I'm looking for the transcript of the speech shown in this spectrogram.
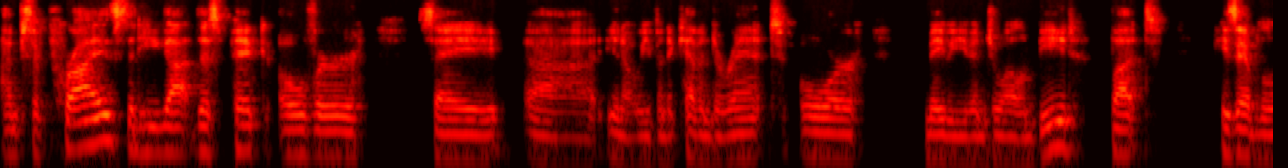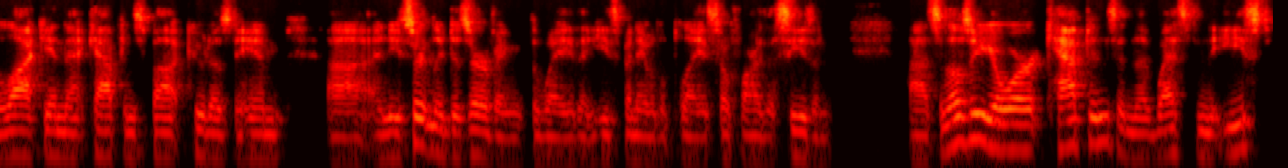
I'm surprised that he got this pick over, say, uh, you know, even a Kevin Durant or maybe even Joel Embiid. But he's able to lock in that captain spot. Kudos to him, uh, and he's certainly deserving the way that he's been able to play so far this season. Uh, so those are your captains in the West and the East.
